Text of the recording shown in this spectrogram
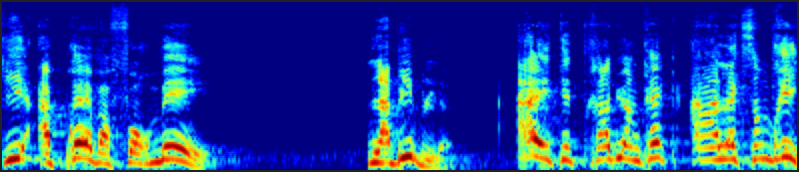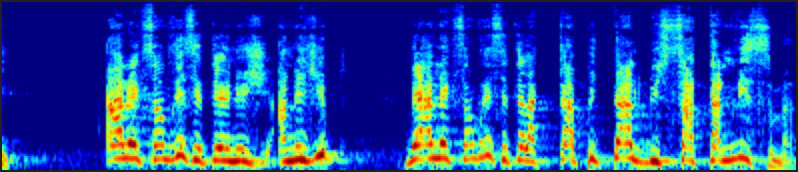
qui après va former la Bible, a été traduit en grec à Alexandrie. Alexandrie, c'était en Égypte, mais Alexandrie, c'était la capitale du satanisme.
